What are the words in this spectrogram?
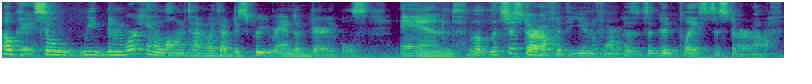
Okay, so we've been working a long time with our discrete random variables, and let's just start off with the uniform because it's a good place to start off.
